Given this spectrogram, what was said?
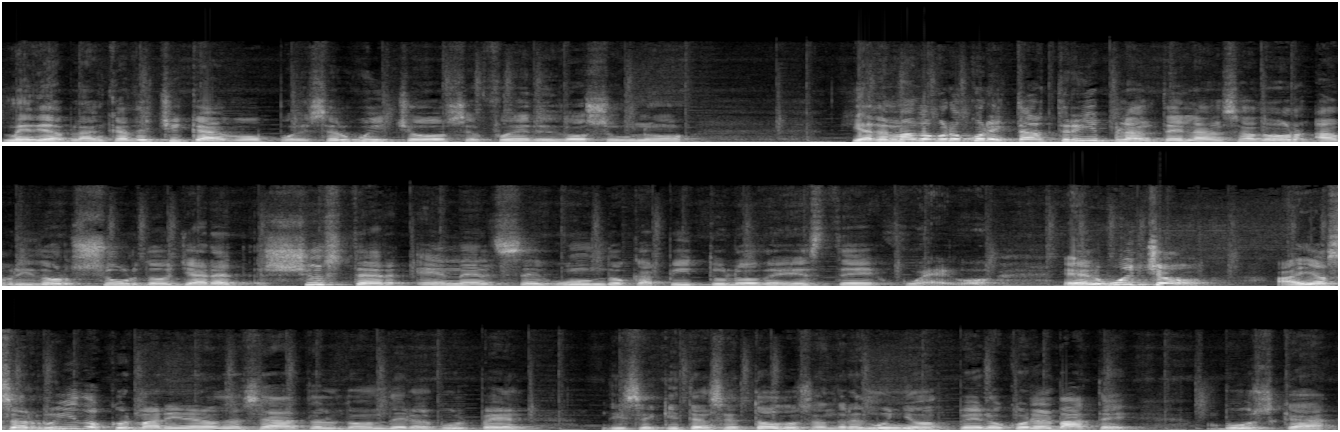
Media Blanca de Chicago, pues el Huicho se fue de 2-1. Y además logró conectar triple ante el lanzador abridor zurdo Jared Schuster en el segundo capítulo de este juego. El Huicho ahí hace ruido con Marineros de Seattle, donde en el bullpen dice quítense todos Andrés Muñoz, pero con el bate busca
